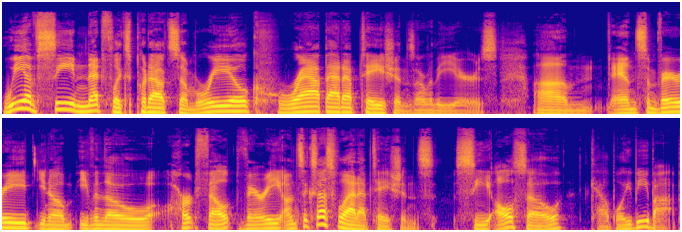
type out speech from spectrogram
we have seen Netflix put out some real crap adaptations over the years. Um, and some very, you know, even though heartfelt, very unsuccessful adaptations. See also Cowboy Bebop.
